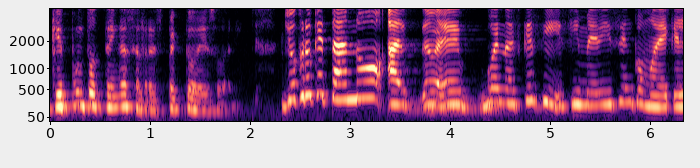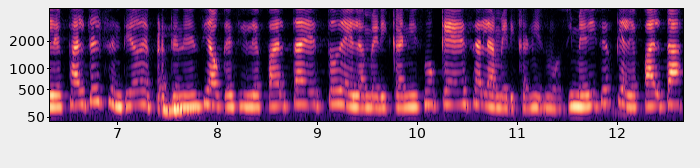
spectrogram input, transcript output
qué punto tengas al respecto de eso, Dani. Yo creo que Tano, eh, bueno, es que si, si me dicen como de que le falta el sentido de pertenencia o que si le falta esto del americanismo, ¿qué es el americanismo? Si me dices que le falta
